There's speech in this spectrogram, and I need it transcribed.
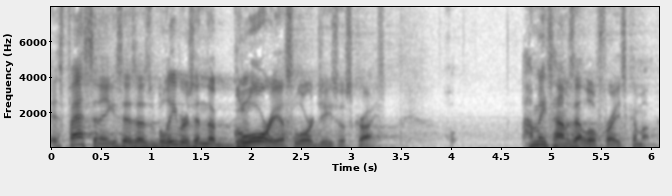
it's fascinating. He says, As believers in the glorious Lord Jesus Christ. How many times that little phrase come up?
